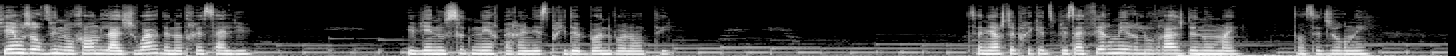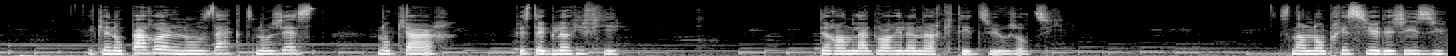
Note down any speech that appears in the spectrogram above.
Viens aujourd'hui nous rendre la joie de notre salut et viens nous soutenir par un esprit de bonne volonté. Seigneur, je te prie que tu puisses affermir l'ouvrage de nos mains dans cette journée et que nos paroles, nos actes, nos gestes, nos cœurs puissent te glorifier, te rendre la gloire et l'honneur qui t'est dû aujourd'hui. C'est dans le nom précieux de Jésus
